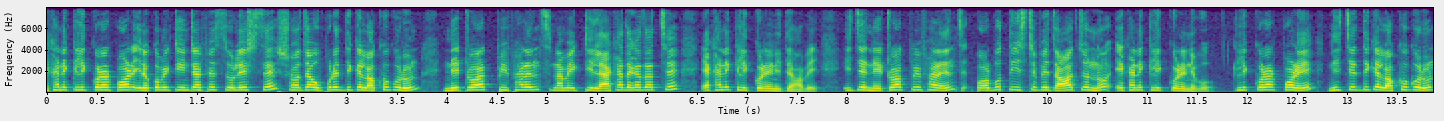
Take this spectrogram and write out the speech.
এখানে ক্লিক করার পর এরকম একটি ইন্টারফেস চলে এসছে। সোজা উপরের দিকে লক্ষ্য করুন নেটওয়ার্ক প্রিফারেন্স নামে একটি লেখা দেখা যাচ্ছে। এখানে ক্লিক করে নিতে হবে। এই যে নেটওয়ার্ক প্রিফারেন্স পরবর্তী স্টেপে যাওয়ার জন্য এখানে ক্লিক করে নেব। ক্লিক করার পরে নিচের দিকে লক্ষ্য করুন,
